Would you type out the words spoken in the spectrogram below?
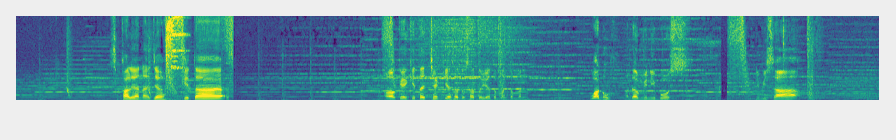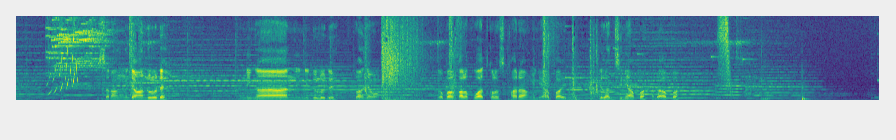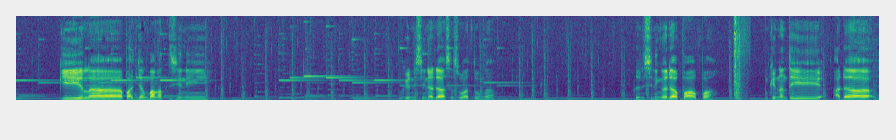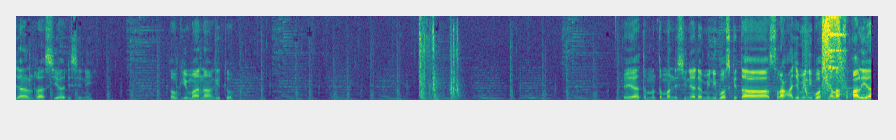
Sekalian aja kita. Oke, kita cek ya satu-satu ya teman-teman. Waduh, ada mini boss. Ini bisa. Diserang jangan dulu deh mendingan ini dulu deh. Soalnya nggak bakal kuat kalau sekarang. Ini apa ini? Jalan sini apa? Ada apa? Gila panjang banget di sini. Mungkin di sini ada sesuatu nggak? Dan di sini nggak ada apa-apa. Mungkin nanti ada jalan rahasia di sini. Atau gimana gitu Oke ya teman-teman di sini ada mini boss kita serang aja mini bossnya lah sekalian.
